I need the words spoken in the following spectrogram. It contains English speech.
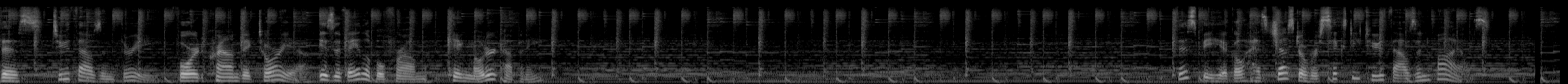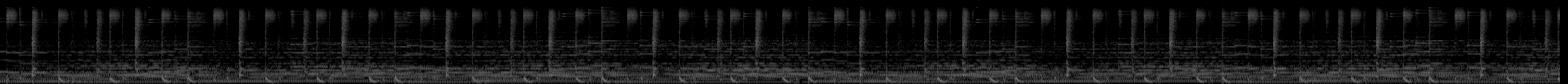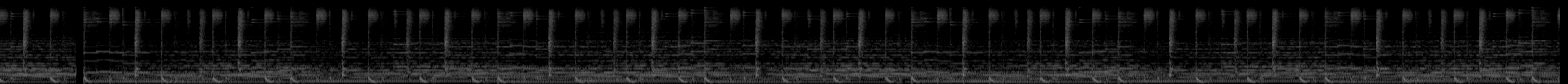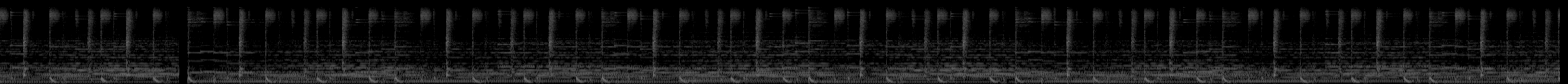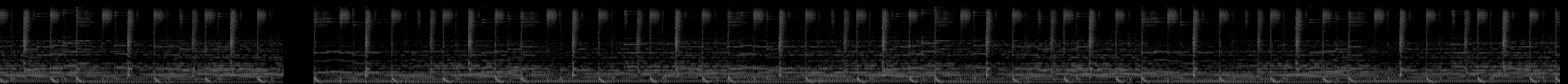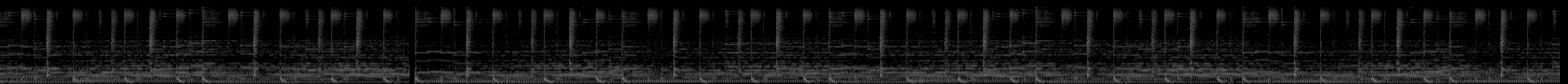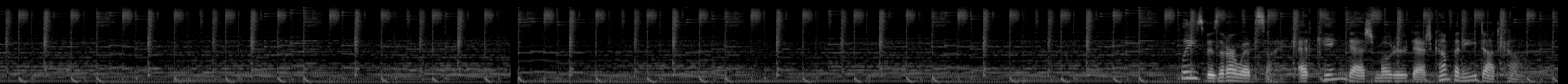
This 2003 Ford Crown Victoria is available from King Motor Company. This vehicle has just over 62,000 miles. Please visit our website at king-motor-company.com.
